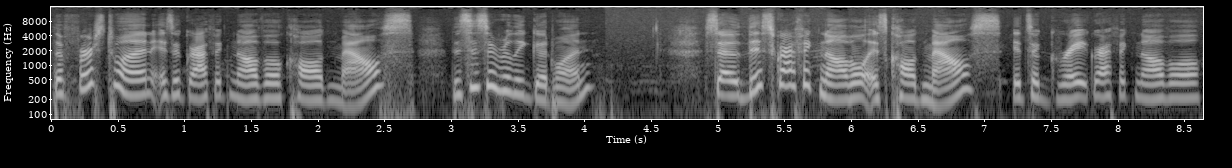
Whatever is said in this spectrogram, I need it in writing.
The first one is a graphic novel called Maus. This is a really good one. So this graphic novel is called Maus. It's a great graphic novel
